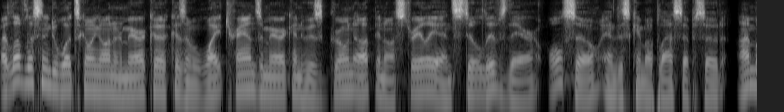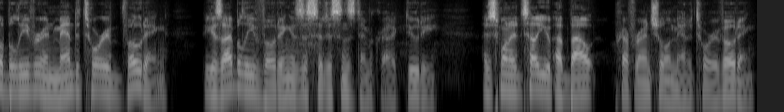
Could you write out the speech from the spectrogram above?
I love listening to what's going on in America because I'm a white trans American who has grown up in Australia and still lives there. Also, and this came up last episode, I'm a believer in mandatory voting because I believe voting is a citizen's democratic duty. I just wanted to tell you about preferential and mandatory voting.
